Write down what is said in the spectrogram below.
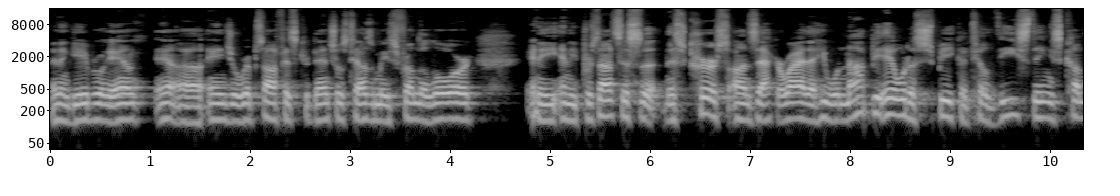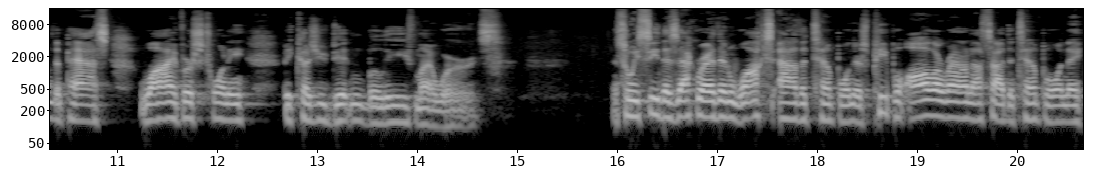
And then Gabriel, the uh, angel, rips off his credentials, tells him he's from the Lord, and he, and he presents this, uh, this curse on Zechariah that he will not be able to speak until these things come to pass. Why? Verse 20, because you didn't believe my words. And so we see that Zechariah then walks out of the temple, and there's people all around outside the temple, and they,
